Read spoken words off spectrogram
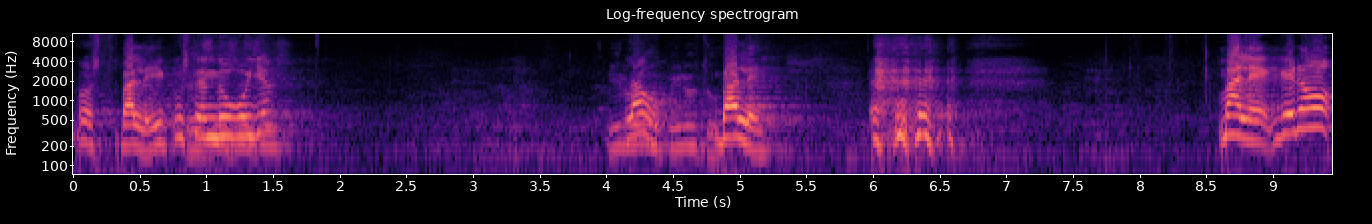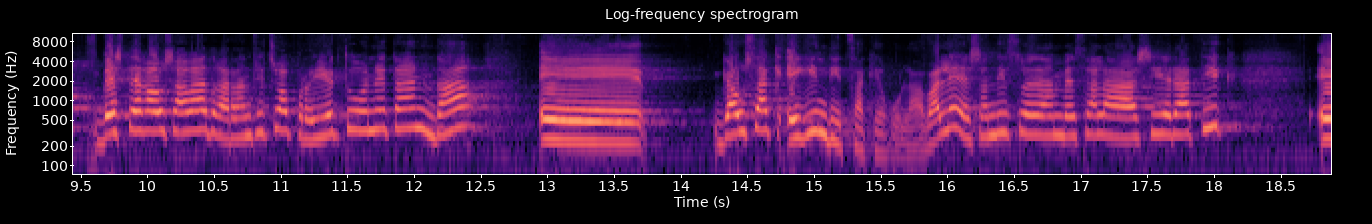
Bost, bale, ikusten dugu ja? Lau, minutu. Bale. bale, gero beste gauza bat garrantzitsua proiektu honetan da e, gauzak egin ditzakegula, bale? Esan dizu edan bezala hasieratik, e,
